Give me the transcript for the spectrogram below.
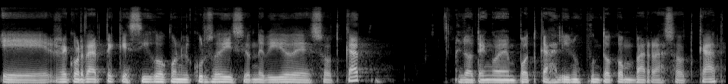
Eh, recordarte que sigo con el curso de edición de vídeo de Shotcut. Lo tengo en podcastlinux.com barra Shotcut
